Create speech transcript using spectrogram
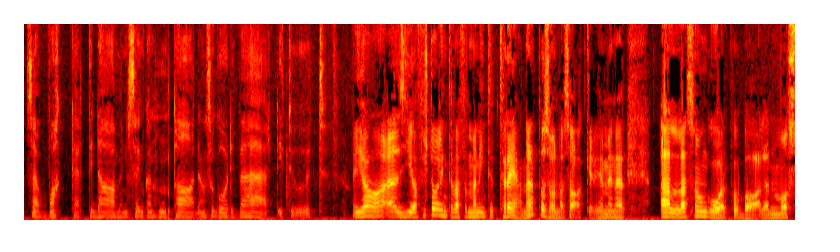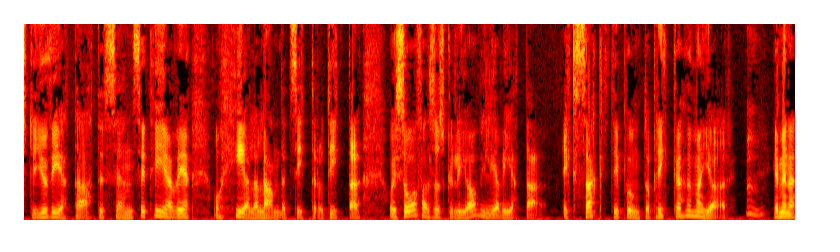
så här vackert till damen och sen kan hon ta den och så går det värdigt ut. Ja, alltså, jag förstår inte varför man inte tränar på sådana saker. Jag menar, alla som går på balen måste ju veta att det sänds i tv och hela landet sitter och tittar. Och i så fall så skulle jag vilja veta exakt till punkt och pricka hur man gör. Mm. Jag menar,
